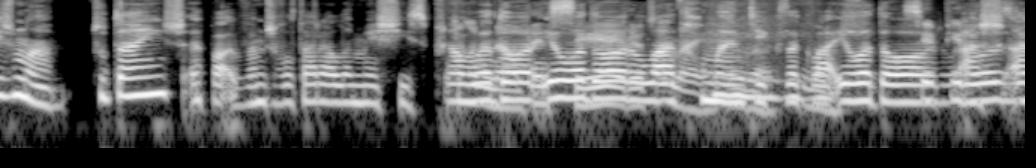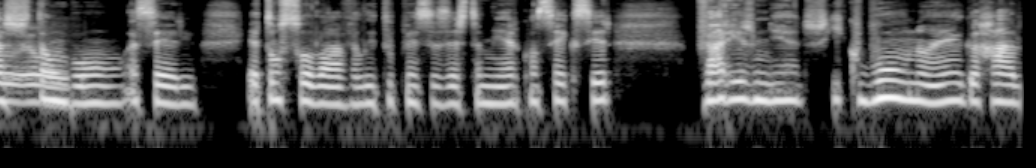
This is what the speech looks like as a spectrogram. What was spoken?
Diz-me lá, tu tens. Epá, vamos voltar à Lamechice, porque eu adoro, eu adoro o lado também, romântico da Clara. Eu adoro, piroso, acho, acho eu... tão bom, a sério. É tão saudável. E tu pensas, esta mulher consegue ser várias mulheres. E que bom, não é? Agarrar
